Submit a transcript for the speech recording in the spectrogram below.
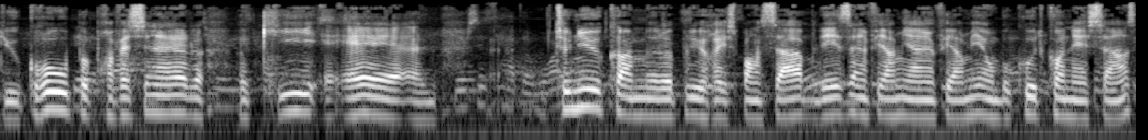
du groupe professionnel qui est tenu comme le plus responsable. Les infirmiers et infirmiers ont beaucoup de connaissances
